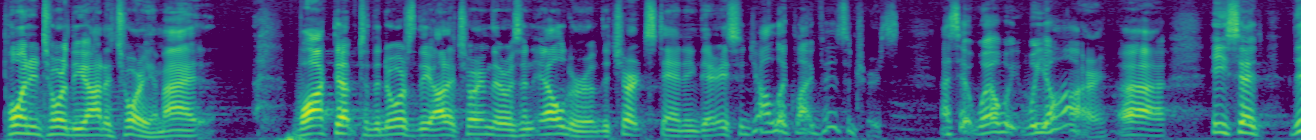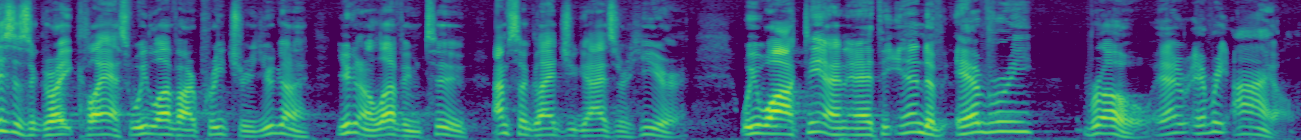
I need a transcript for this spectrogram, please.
Pointed toward the auditorium. I walked up to the doors of the auditorium. There was an elder of the church standing there. He said, Y'all look like visitors. I said, Well, we, we are. Uh, he said, This is a great class. We love our preacher. You're going you're going to love him too. I'm so glad you guys are here. We walked in, and at the end of every row, every aisle,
